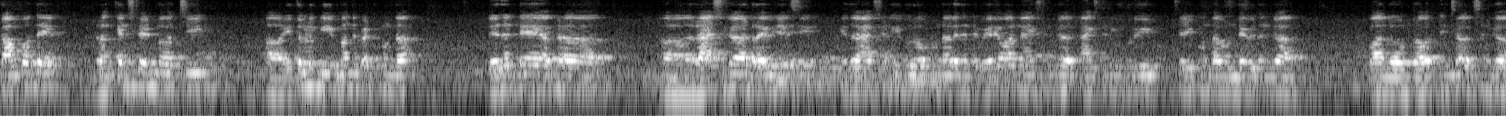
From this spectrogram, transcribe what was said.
కాకపోతే డ్రంకెన్ స్టేట్లో వచ్చి ఇతరులకి ఇబ్బంది పెట్టకుండా లేదంటే అక్కడ ర్యాష్గా డ్రైవ్ చేసి ఏదో యాక్సిడెంట్కి గురవకుండా లేదంటే వేరే వాళ్ళని యాక్సిడెంట్గా యాక్సిడెంట్కి గురి చేయకుండా ఉండే విధంగా వాళ్ళు ప్రవర్తించాల్సిందిగా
